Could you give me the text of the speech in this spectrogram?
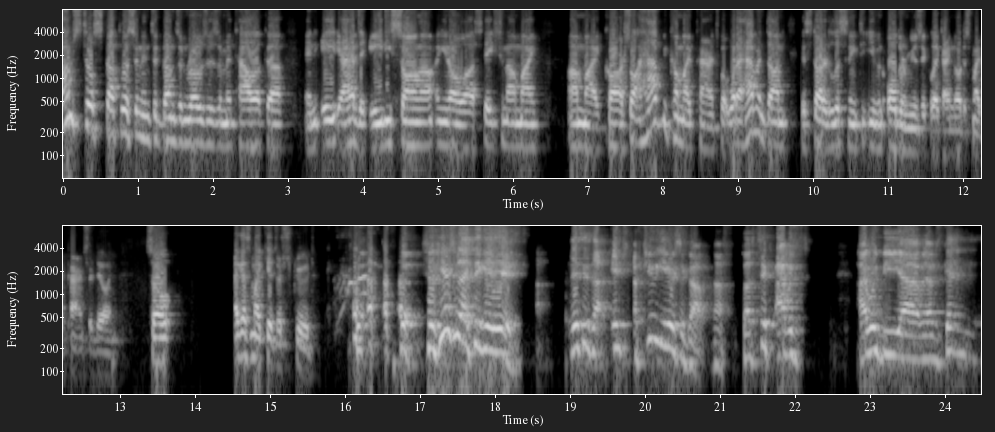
I'm still stuck listening to Guns N' Roses and Metallica and eight, I have the 80 song, uh, you know, uh, station on my on my car. So I have become my parents, but what I haven't done is started listening to even older music, like I noticed my parents are doing. So I guess my kids are screwed. so here's what I think it is. This is a, a few years ago. six, I was, I would be uh, when I was getting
